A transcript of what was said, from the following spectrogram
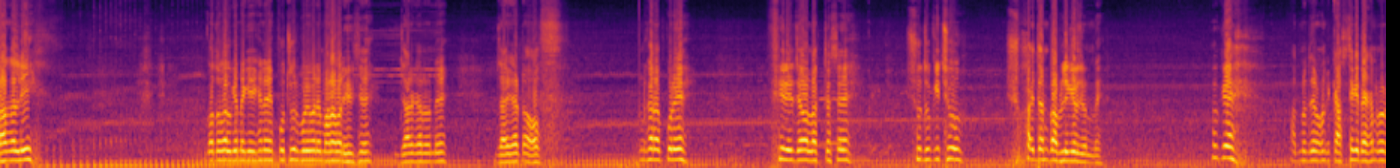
বাঙালি গতকালকে নাকি এখানে প্রচুর পরিমাণে মারামারি হয়েছে, যার কারণে জায়গাটা অফ মন খারাপ করে ফিরে যাওয়া লাগতেছে শুধু কিছু শয়তান পাবলিকের জন্যে। ওকে, আপনাদের অনেক কাছ থেকে দেখানোর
